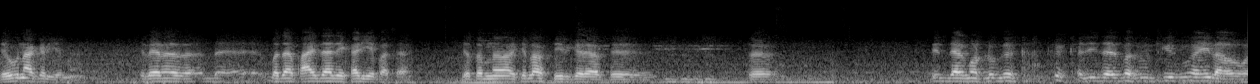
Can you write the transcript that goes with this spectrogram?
એવું ના કરીએ અમે એટલે એના બધા ફાયદા દેખાડીએ પાછા. કે તમને કેટલા સ્થિર કર્યા છે. સિદ્ધાર્થ માટલું ખરી જાય પછી ઉચકી અહીં લાવો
